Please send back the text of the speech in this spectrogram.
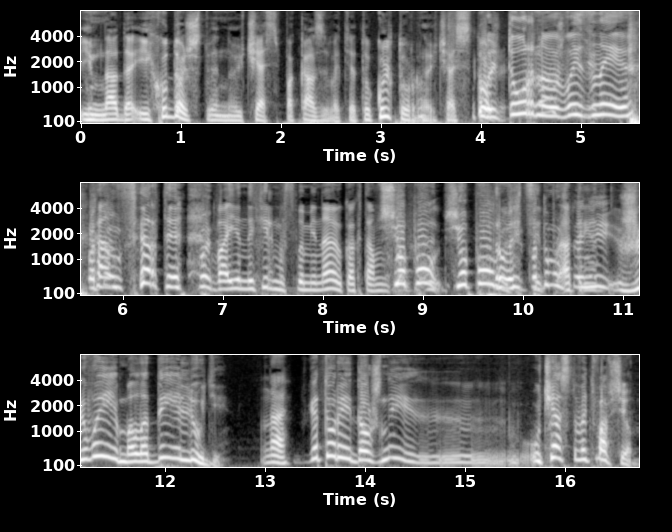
им надо и художественную часть показывать, эту культурную часть тоже. Культурную, выездные потом, концерты, военные фильмы вспоминаю, как там Все, пол, все полностью, потому отряд. что они живые, молодые люди, да. которые должны э, участвовать во всем.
